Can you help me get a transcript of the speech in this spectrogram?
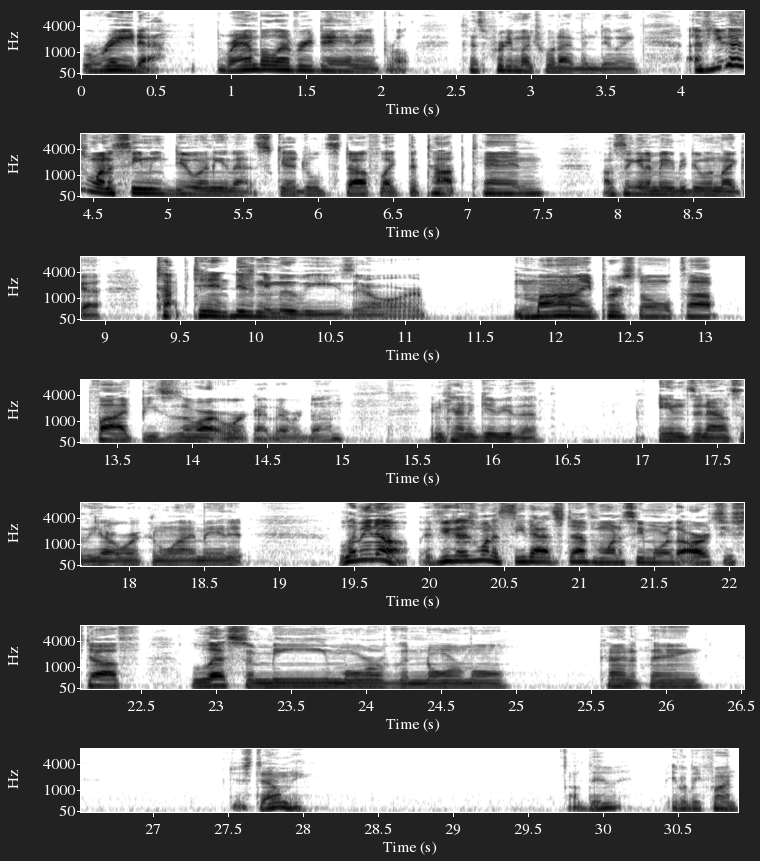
Rada. Ramble every day in April. That's pretty much what I've been doing. If you guys want to see me do any of that scheduled stuff, like the top 10, I was thinking of maybe doing like a top 10 Disney movies or my personal top five pieces of artwork I've ever done and kind of give you the ins and outs of the artwork and why I made it let me know. If you guys want to see that stuff and want to see more of the artsy stuff, less of me, more of the normal kind of thing, just tell me. I'll do it. It'll be fun.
